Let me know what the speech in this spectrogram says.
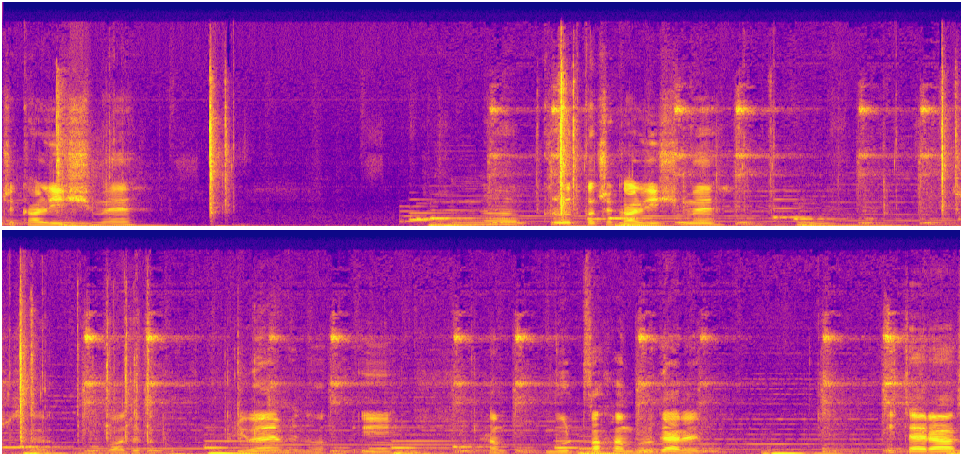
Czekaliśmy. No, krótko czekaliśmy. Wodę dokupiłem, no i hambur dwa hamburgery. I teraz.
